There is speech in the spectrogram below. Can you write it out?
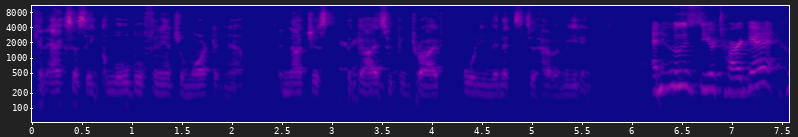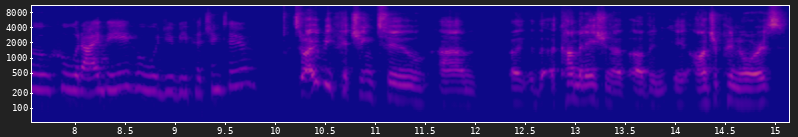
can access a global financial market now and not just Very the guys cool. who can drive 40 minutes to have a meeting. And who's your target? Who who would I be? Who would you be pitching to? So I would be pitching to um, a, a, combination of, of an, entrepreneurs,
